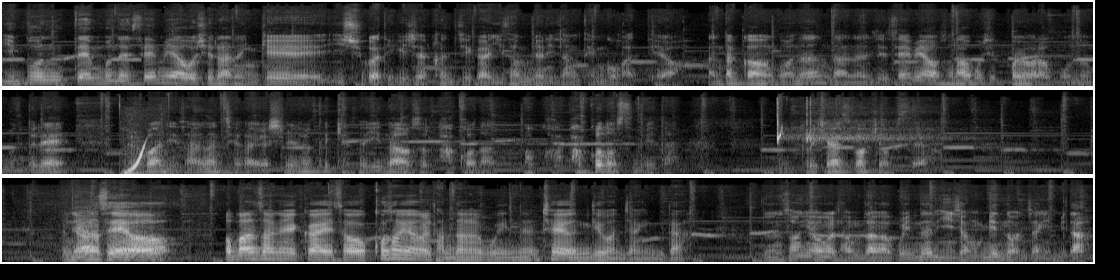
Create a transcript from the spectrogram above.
이분 때문에 세미아웃이라는 게 이슈가 되기 시작한 지가 2, 3년 이상 된 것 같아요. 안타까운 거는 나는 이제 세미아웃을 하고 싶어요 라고 오는 분들의 절반 이상은 제가 열심히 설득해서 인아웃으로 바꿔놨, 바꿔, 바꿔놓습니다. 음, 그렇게 할 수밖에 없어요. 안녕하세요. 어반성형외과에서 코 성형을 담당하고 있는 최은기 원장입니다. 눈 성형을 담당하고 있는 이정민 원장입니다.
